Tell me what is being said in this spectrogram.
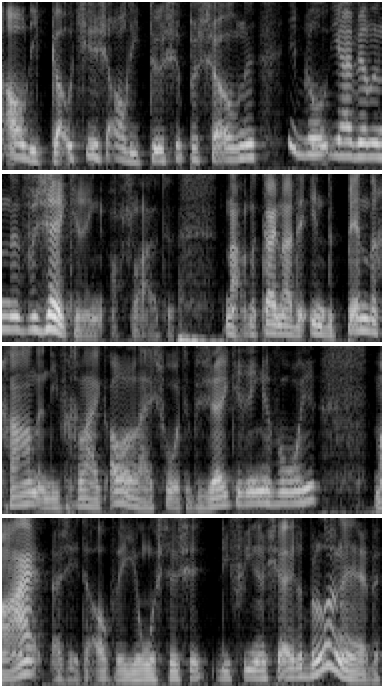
Al die coaches, al die tussenpersonen. Ik bedoel, jij wil een eh, verzekering afsluiten. Nou, dan kan je naar de Independent gaan en die vergelijkt allerlei soorten verzekeringen voor je. Maar daar zitten ook weer jongens tussen die financiële belangen hebben.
